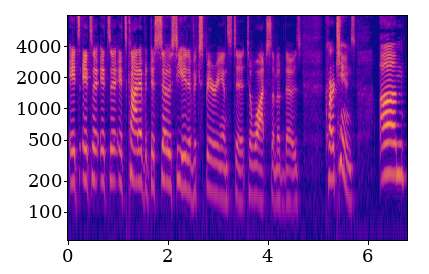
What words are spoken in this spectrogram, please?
it's it's a it's a it's kind of a dissociative experience to to watch some of those cartoons. Um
